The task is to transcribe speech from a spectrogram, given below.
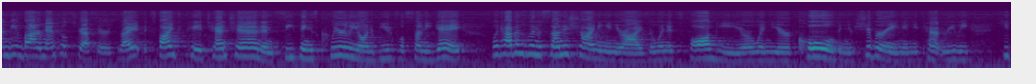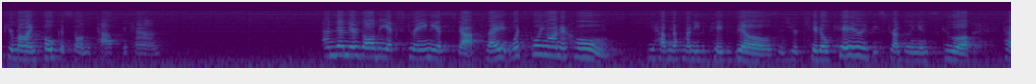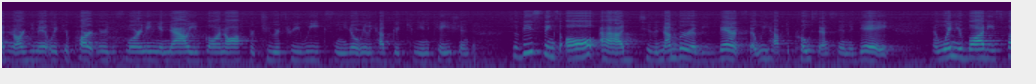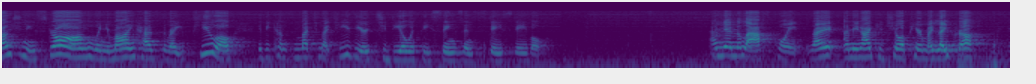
And the environmental stressors, right? It's fine to pay attention and see things clearly on a beautiful sunny day. What happens when the sun is shining in your eyes or when it's foggy or when you're cold and you're shivering and you can't really keep your mind focused on the task at hand? And then there's all the extraneous stuff, right? What's going on at home? Do you have enough money to pay the bills? Is your kid okay or is he struggling in school? Had an argument with your partner this morning and now you've gone off for two or three weeks and you don't really have good communication. So these things all add to the number of events that we have to process in a day. And when your body is functioning strong, when your mind has the right fuel, it becomes much, much easier to deal with these things and stay stable. And then the last point, right? I mean, I could show up here in my lycra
